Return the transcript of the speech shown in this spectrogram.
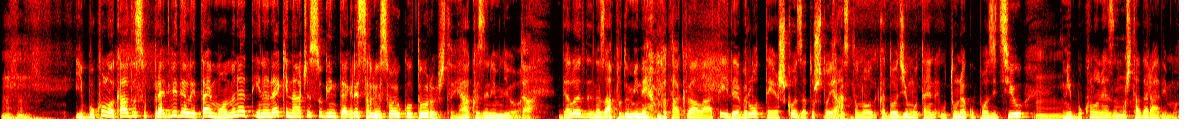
Mm -hmm. I bukvalno kao da su predvideli taj moment i na neki način su ga integrisali u svoju kulturu, što je jako zanimljivo. Da. Delo je da na zapadu mi nemamo takve alate i da je vrlo teško, zato što da. jednostavno kad dođemo u, taj, u tu neku poziciju, mm. mi bukvalno ne znamo šta da radimo.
